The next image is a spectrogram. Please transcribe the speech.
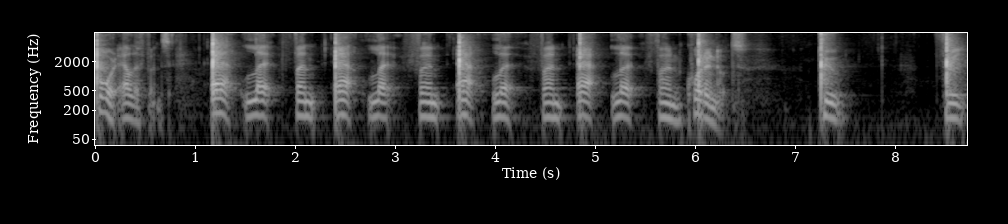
four elephants. Elephant, elephant, elephant elephant, quarter notes. Two, three,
